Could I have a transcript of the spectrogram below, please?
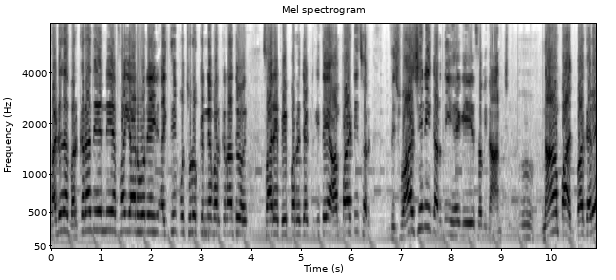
ਸਾਡੇ ਤਾਂ ਵਰਕਰਾਂ ਦੇ ਇੰਨੇ ਐਫ ਆਈ ਆਰ ਹੋ ਰਹੇ ਇੱਥੇ ਪੁੱਛ ਲਓ ਕਿੰਨੇ ਵਰਕਰਾਂ ਤੇ ਹੋਏ। ਸਾਰੇ ਪੇਪਰ ਰਿਜੈਕਟ ਕੀਤੇ, ਆਮ ਪਾਰਟੀ ਸਰ ਵਿਸ਼ਵਾਸ ਹੀ ਨਹੀਂ ਕਰਦੀ ਹੈਗੀ ਇਹ ਸੰਵਿਧਾਨ 'ਚ। ਨਾ ਭਾਜਪਾ ਕਰੇ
